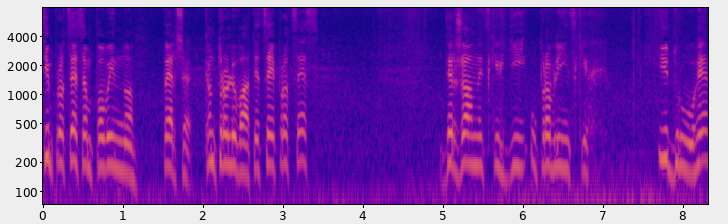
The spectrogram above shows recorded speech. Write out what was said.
цим процесом повинно перше контролювати цей процес державницьких дій управлінських. І друге,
